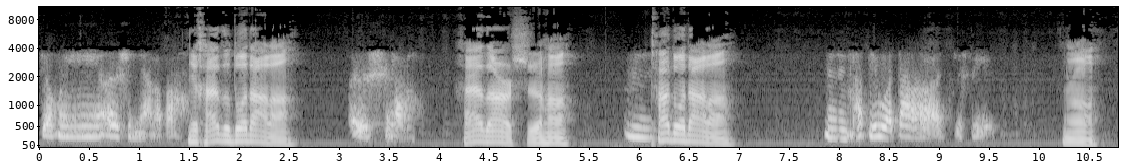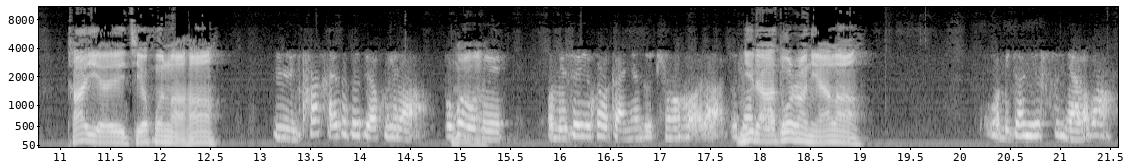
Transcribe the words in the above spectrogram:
结婚二十年了吧？你孩子多大了？二十了。孩子二十哈。嗯。他多大了？嗯，他比我大几岁。哦，他也结婚了哈。嗯，他孩子都结婚了，不过我们、我们在一块儿感情都挺好的。你俩多少年了？我们将近四年了吧。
